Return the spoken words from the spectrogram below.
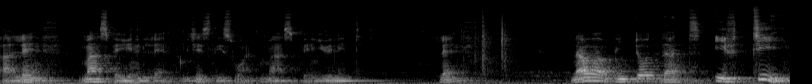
uh, length, mass per unit length, which is this one, mass per unit length. Now I've been taught that if T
